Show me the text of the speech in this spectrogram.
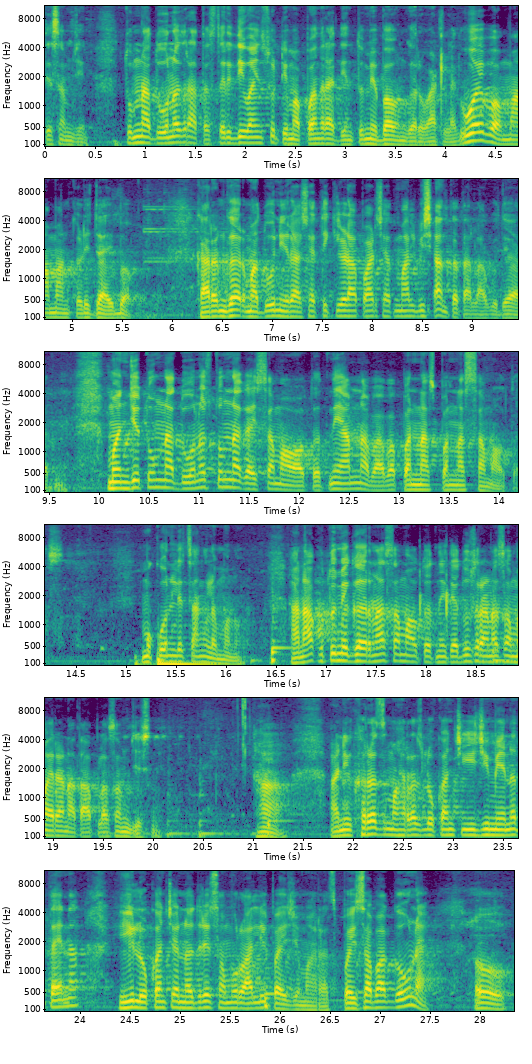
ते समजेन. तुम्हाला दोनच राहतस तरी दिवाळी सुट्टीमा पंधरा दिन तुम्ही बाहून घर वाटलात. वय बा मामांकडे जाय बघ कारण घर मा दोन्ही राशा ती किडा पाडशात माल बी शांतता लागू देवात नाही म्हणजे तुम्हाला दोनच तुम्हाला काही समावतात नाही आमना बाबा पन्नास पन्नास समावतस. मग कोणले चांगलं म्हणू? आणि आखू तुम्ही घरना समावतात नाही त्या दुसऱ्यांना समायरा ना आपला समजेस नाही. हां. आणि खरंच महाराज लोकांची ही जी मेहनत आहे ना ही लोकांच्या नजरेसमोर आली पाहिजे महाराज. पैसा भाग गहू नाही हो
